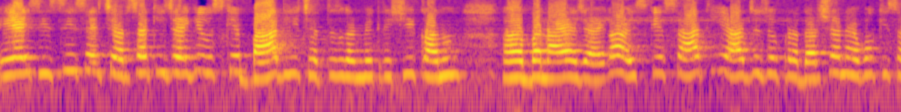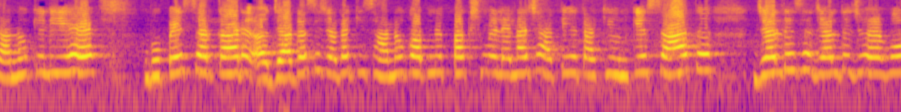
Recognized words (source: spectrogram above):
एआईसीसी से चर्चा की जाएगी। उसके बाद ही छत्तीसगढ़ में कृषि कानून बनाया जाएगा। इसके साथ ही आज जो प्रदर्शन है वो किसानों के लिए है। भूपेश सरकार ज़्यादा से ज़्यादा किसानों को अपने पक्ष में लेना चाहती है ताकि उनके साथ जल्द से जल्द जो है वो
